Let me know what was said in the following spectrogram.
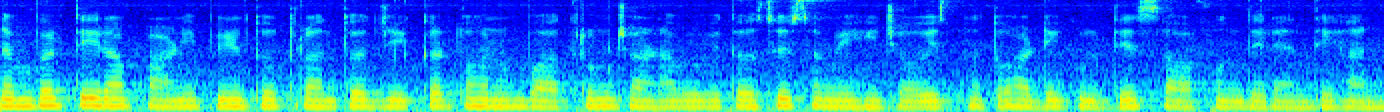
ਨੰਬਰ 13 ਪਾਣੀ ਪੀਣ ਤੋਂ ਤੁਰੰਤ ਜੇਕਰ ਤੁਹਾਨੂੰ ਬਾਥਰੂਮ ਜਾਣਾ ਪਵੇ ਤਾਂ ਉਸੇ ਸਮੇਂ ਹੀ ਜਾਓ, ਇਸ ਨਾਲ ਤੁਹਾਡੇ ਗੁਰਦੇ ਸਾਫ਼ ਹੁੰਦੇ ਰਹਿੰਦੇ ਹਨ।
